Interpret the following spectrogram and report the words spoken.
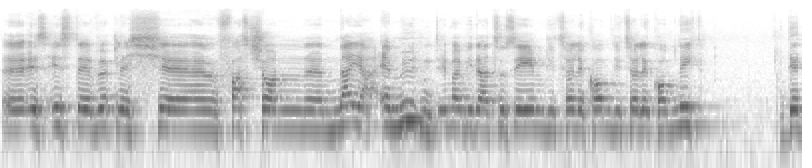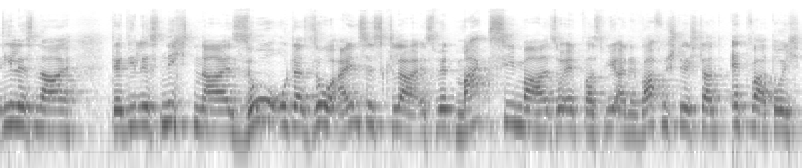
Äh, es ist wirklich fast schon, äh, naja, ermüdend, immer wieder zu sehen, die Zölle kommen, die Zölle kommen nicht. Der Deal ist nahe. Der Deal ist nicht nahe. So oder so, eins ist klar, es wird maximal so etwas wie einen Waffenstillstand etwa durch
